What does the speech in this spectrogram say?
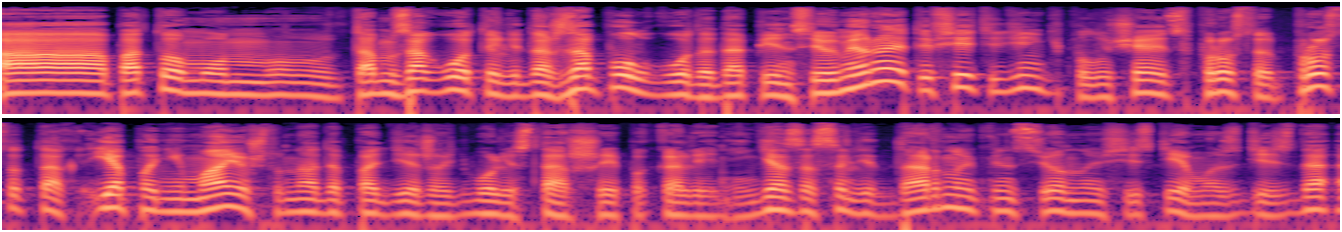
а потом он э, там за год или даже за полгода до пенсии умирает, и все эти деньги получаются просто просто, просто так. Я понимаю, что надо поддерживать более старшие поколения. Я за солидарную пенсионную систему здесь, да,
